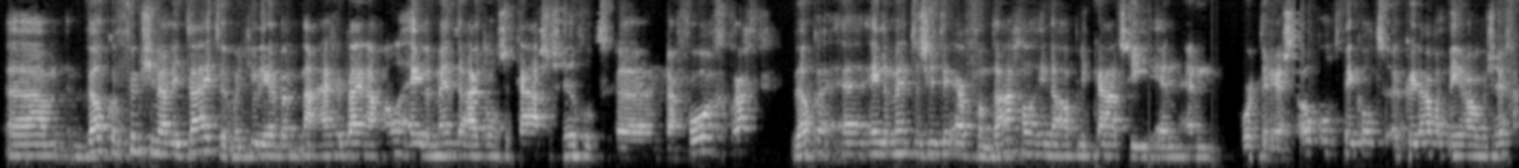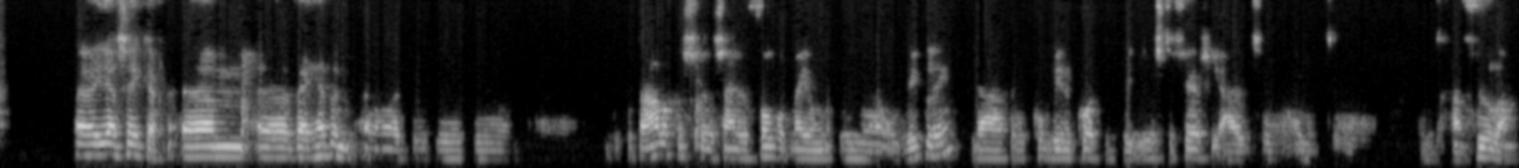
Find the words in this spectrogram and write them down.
Ehm, welke functionaliteiten, want jullie hebben nou, eigenlijk bijna alle elementen uit onze casus heel goed eh, naar voren gebracht. Welke eh, elementen zitten er vandaag al in de applicatie en, en wordt de rest ook ontwikkeld? Eh, kun je daar wat meer over zeggen? Jazeker. Wij hebben de, de, de, de catalogus uh, zijn we volop mee on, in uh, ontwikkeling. Daar komt binnenkort de eerste versie uit om, het, om te gaan vullen.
